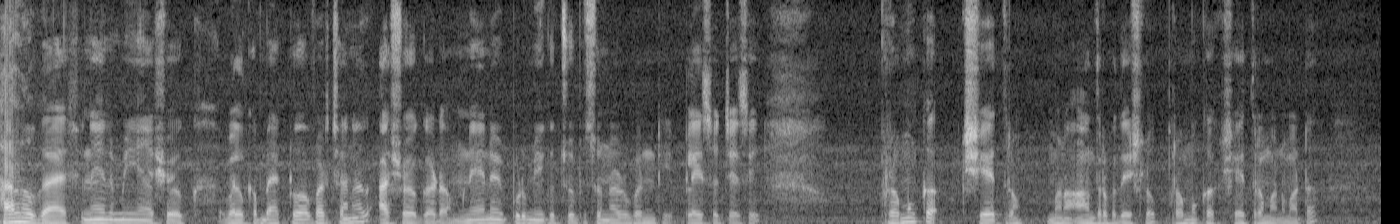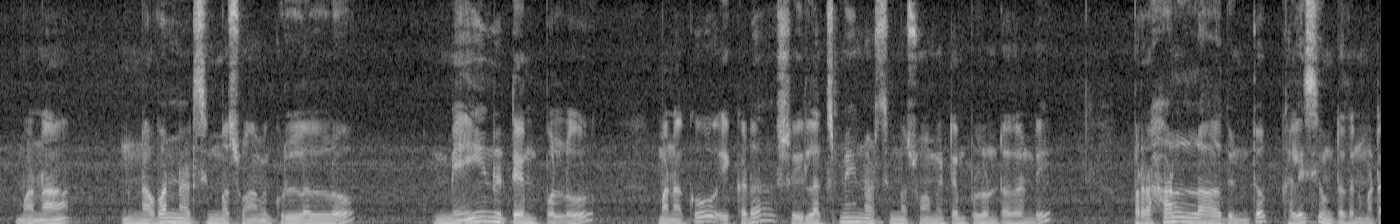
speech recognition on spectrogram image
హలో గాయస్ నేను మీ Ashok. Welcome back to our channel Ashok Gadam నేను ఇప్పుడు మీకు చూపిస్తున్నటువంటి ప్లేస్ వచ్చేసి ప్రముఖ క్షేత్రం మన ఆంధ్రప్రదేశ్లో ప్రముఖ క్షేత్రం అనమాట మన నవనరసింహస్వామి గుళ్ళల్లో మెయిన్ టెంపుల్ మనకు ఇక్కడ శ్రీ లక్ష్మీ నరసింహస్వామి టెంపుల్ ఉంటుందండి. ప్రహ్లాదునితో కలిసి ఉంటుంది అనమాట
